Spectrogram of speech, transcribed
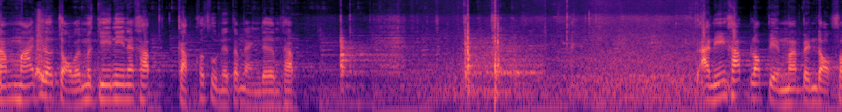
นำไม้ที่เราเจาะไว้เมื่อกี้นี้นะครับกลับเข้าสู่ในตำแหน่งเดิมครับ อันนี้ครับเราเปลี่ยนมาเป็นดอกส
